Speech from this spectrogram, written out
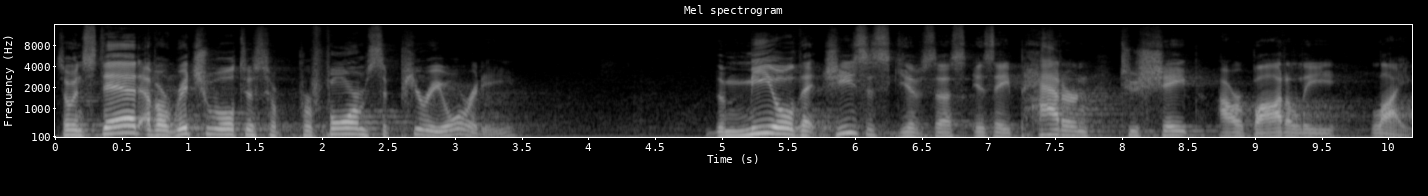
So instead of a ritual to perform superiority, the meal that Jesus gives us is a pattern to shape our bodily life.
